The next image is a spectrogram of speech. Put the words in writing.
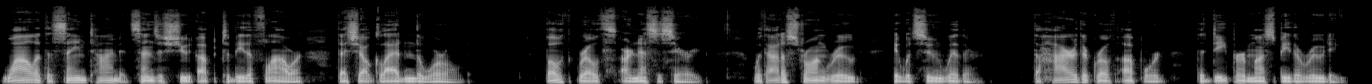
while at the same time it sends a shoot up to be the flower that shall gladden the world. Both growths are necessary. Without a strong root, it would soon wither. The higher the growth upward, the deeper must be the rooting.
